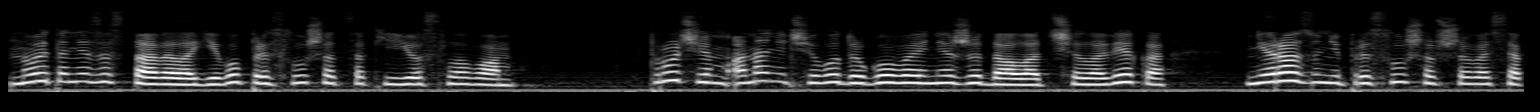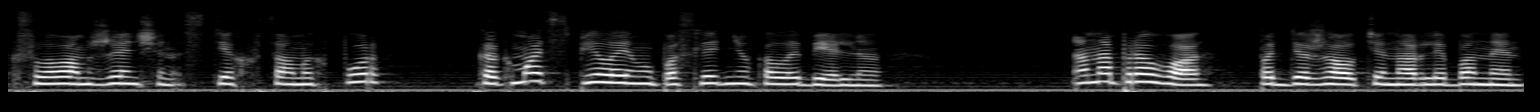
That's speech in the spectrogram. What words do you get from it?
но это не заставило его прислушаться к ее словам — Впрочем, она ничего другого и не ожидала от человека, ни разу не прислушавшегося к словам женщин с тех самых пор, как мать спела ему последнюю колыбельную. «Она права», — поддержал тенар Лебанен.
